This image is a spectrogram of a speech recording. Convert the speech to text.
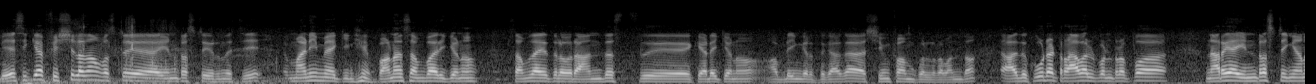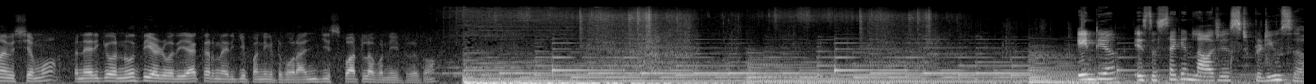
பேசிக்காக ஃபிஷ்ஷில் தான் ஃபஸ்ட்டு இன்ட்ரெஸ்ட் இருந்துச்சு மணி மேக்கிங் பணம் சம்பாதிக்கணும் சமுதாயத்தில் ஒரு அந்தஸ்து கிடைக்கணும் அப்படிங்கிறதுக்காக ஷிம் ஃபார்ம்குள்ளே வந்தோம் அது கூட ட்ராவல் பண்ணுறப்போ நிறையா இன்ட்ரெஸ்டிங்கான விஷயமும் இப்போ நெருக்கி ஒரு நூற்றி எழுபது ஏக்கர் நெருக்கி பண்ணிக்கிட்டு இருக்கோம் ஒரு அஞ்சு ஸ்பாட்டில் பண்ணிகிட்டு இருக்கோம் India is the second largest producer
